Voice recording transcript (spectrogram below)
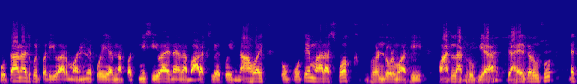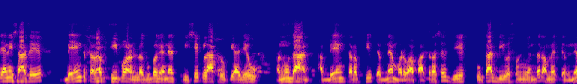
પોતાના જ કોઈ પરિવારમાં અન્ય કોઈ એમના પત્ની સિવાય અને એના બાળક સિવાય કોઈ ના હોય, તો હું પોતે મારા સ્વખ ભંડોળમાંથી પાંચ લાખ રૂપિયા જાહેર કરું છું અને તેની સાથે બેંક તરફથી પણ લગભગ એને ત્રીસેક લાખ રૂપિયા જેવું અનુદાન આ બેંક તરફથી તેમને મળવા પાત્ર છે. જે ટૂંકા જ દિવસોની અંદર અમે તેમને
